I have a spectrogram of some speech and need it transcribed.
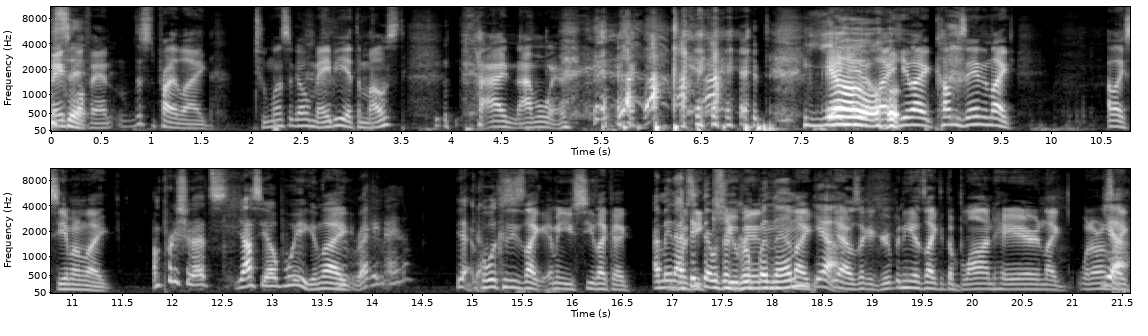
baseball fan. This is probably like two months ago, maybe at the most. I, I'm aware. And he, Yo. like he like comes in and like I like see him. and I'm like I'm pretty sure that's Yasiel Puig and like you recognize him? yeah, cool because he's like I mean you see like a I mean, I think there was a group of them. Like, Yeah. yeah. it was like a group, and he has like the blonde hair and like whatever. I was Yeah. like,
